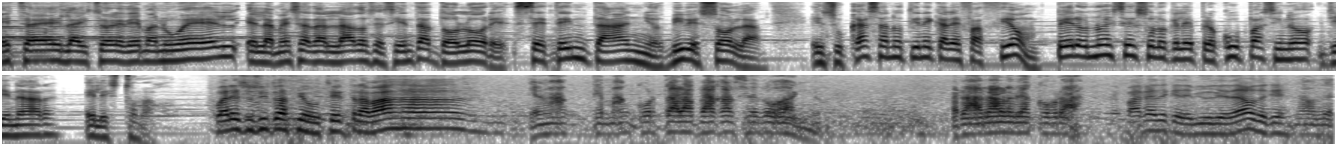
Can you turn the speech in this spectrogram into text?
Esta es la historia de Manuel. En la mesa de al lado se sienta Dolores, 70 años, vive sola. En su casa no tiene calefacción, pero no es eso lo que le preocupa, sino llenar el estómago. ¿Cuál es su situación? ¿Usted trabaja? Que me, han, que me han cortado la paga hace dos años. Pero ahora le voy a cobrar. ¿La paga de qué? ¿De viudedad o de qué? No, de,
